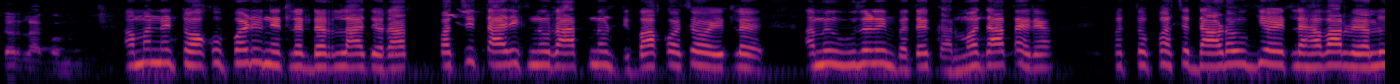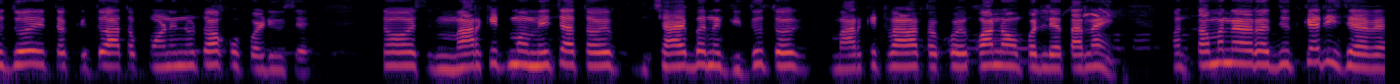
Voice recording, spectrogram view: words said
ડર લાગવા માંડ્યું અમને ટોકું પડ્યું ને એટલે ડર લાગ્યો. રાત પચીસ તારીખનું રાતનો ઢીબાકો છે એટલે અમે ઉધળીને બધા ઘરમાં જતા રહ્યા. તો પછી દાડો ઉગ્યો એટલે સવાર વહેલું જોયું તો કીધું આ તો પાણીનું ટોકું પડ્યું છે. તો માર્કેટમાં હોય, સાહેબ સાહેબને કીધું તો માર્કેટ વાળા તો કોઈ કોના ઉપર લેતા નહીં. પણ તમને રજૂત કરી છે હવે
